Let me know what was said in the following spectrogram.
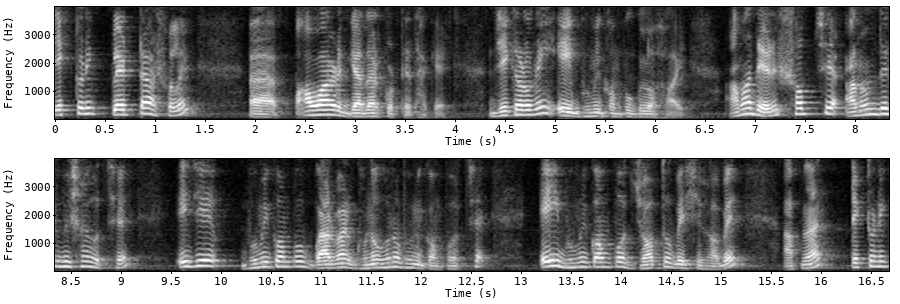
টেকটনিক প্লেটটা আসলে পাওয়ার গ্যাদার করতে থাকে। যে কারণেই এই ভূমিকম্পগুলো হয়। আমাদের সবচেয়ে আনন্দের বিষয় হচ্ছে, এই যে ভূমিকম্প, বারবার ঘন ঘন ভূমিকম্প হচ্ছে, এই ভূমিকম্প যত বেশি হবে, আপনার টেকটনিক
